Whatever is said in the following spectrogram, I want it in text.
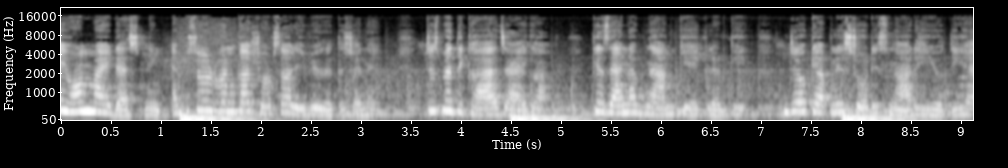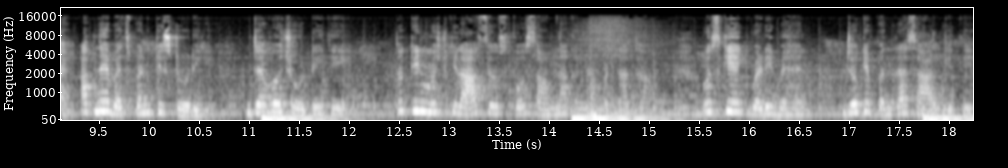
My home my destiny episode one का शॉर्ट सा रिव्यू देते चले, जिसमें दिखाया जाएगा कि जैनब नाम की एक लड़की, जो कि अपनी स्टोरी सुना रही होती है, अपने बचपन की स्टोरी जब वो छोटी थी तो किन मुश्किल से उसको सामना करना पड़ता था। उसकी एक बड़ी बहन, जो कि पंद्रह साल की थी,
